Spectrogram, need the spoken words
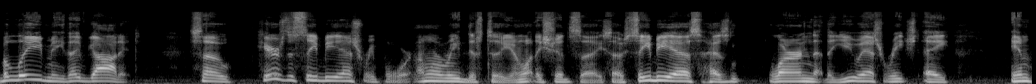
Believe me, they've got it. So here's the CBS report. I'm going to read this to you and what they should say. So CBS has learned that the U.S. reached a, in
